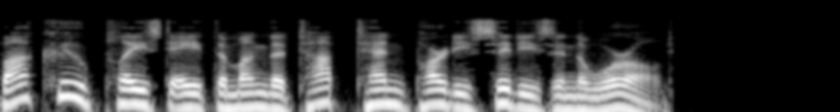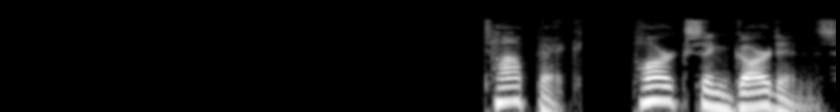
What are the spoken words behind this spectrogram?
Baku placed 8th among the top 10 party cities in the world. Topic: Parks and gardens.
